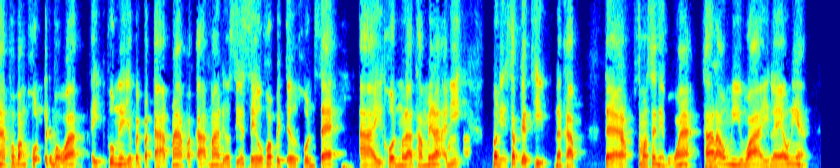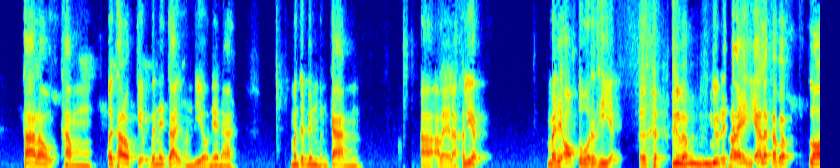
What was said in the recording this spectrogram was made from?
นะ เพราะบางคนก็จะบอกว่าไอ้พวกนี้อย่าไปประกาศมากประกาศมากเดี๋ยวเสียเซลล์เพราะไปเจอคนแซะอายคนเวลาทำไม่ได้อันนี้ข้อนี้ subjective นะครับ แต่มอนเซเน่บอกว่าถ้าเรามีวายแล้วเนี่ย ถ้าเราทำเออถ้าเราเก็บไว้ในใจคนเดียวเนี่ยนะ มันจะเป็นเหมือนการอ่าอะไรล่ะเขาเรียก ไม่ได้ออกตัวทันทีอะเออ คือแบบอยู่ในใจอย่างเงี้ยแล้วก็แบบล้อ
